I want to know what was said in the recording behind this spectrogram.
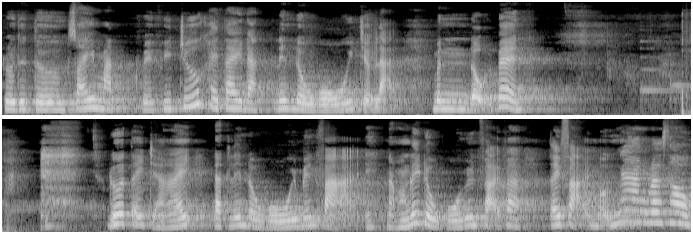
Rồi từ từ xoay mặt về phía trước, hai tay đặt lên đầu gối, trở lại. Mình đổi bên đưa tay trái, đặt lên đầu gối bên phải, nắm lấy đầu gối bên phải và tay phải mở ngang ra sau.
